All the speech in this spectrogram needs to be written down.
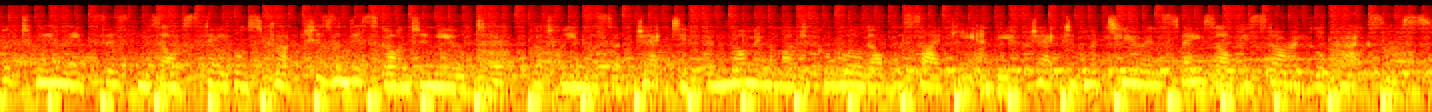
between the existence of stable structures and discontinuity, between the subjective phenomenological world of the psyche and the objective material space of historical praxis,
